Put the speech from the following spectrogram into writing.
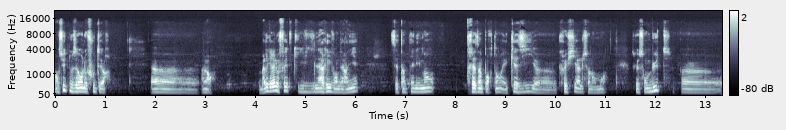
Ensuite, nous avons le footer. Euh, alors, malgré le fait qu'il arrive en dernier, c'est un élément très important et quasi euh, crucial selon moi. Parce que son but euh,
